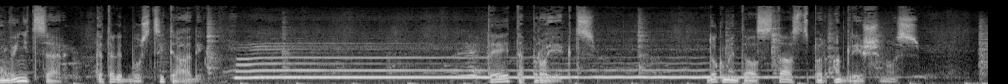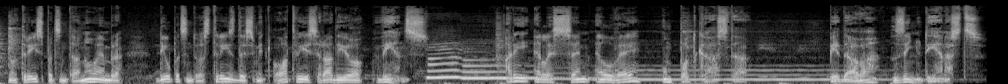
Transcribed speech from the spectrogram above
un viņi cer, ka tagad būs citādi. Tēta projekts - dokumentāls stāsts par atgriešanos. No 13. novembra 12.30 Latvijas Radio 1. Arī LSM LV un podkāstā piedāvā ziņu dienests.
